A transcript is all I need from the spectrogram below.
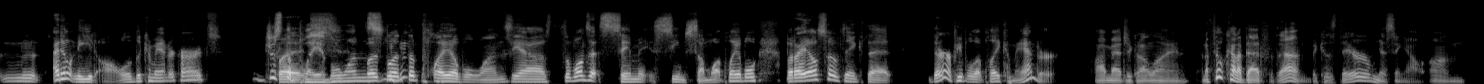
I don't need all of the commander cards. Just But- the playable ones. but but the playable ones, yeah, the ones that seem seem somewhat playable. But I also think that there are people that play Commander on Magic Online, and I feel kind of bad for them because they're missing out on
